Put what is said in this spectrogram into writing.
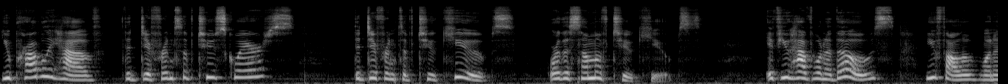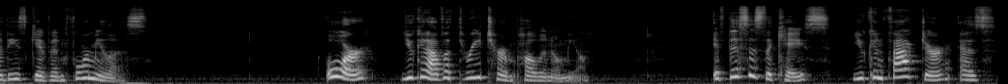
you probably have the difference of two squares, the difference of two cubes, or the sum of two cubes. If you have one of those, you follow one of these given formulas. Or you could have a three-term polynomial. If this is the case, you can factor as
